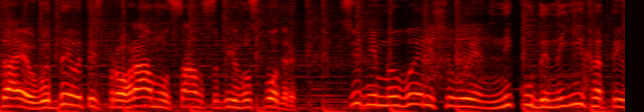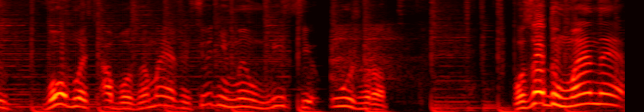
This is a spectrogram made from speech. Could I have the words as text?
Вітаю! Ви дивитесь програму Сам собі господар. Сьогодні ми вирішили нікуди не їхати в область або за межі. Сьогодні ми в місті Ужгород. Позаду мене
